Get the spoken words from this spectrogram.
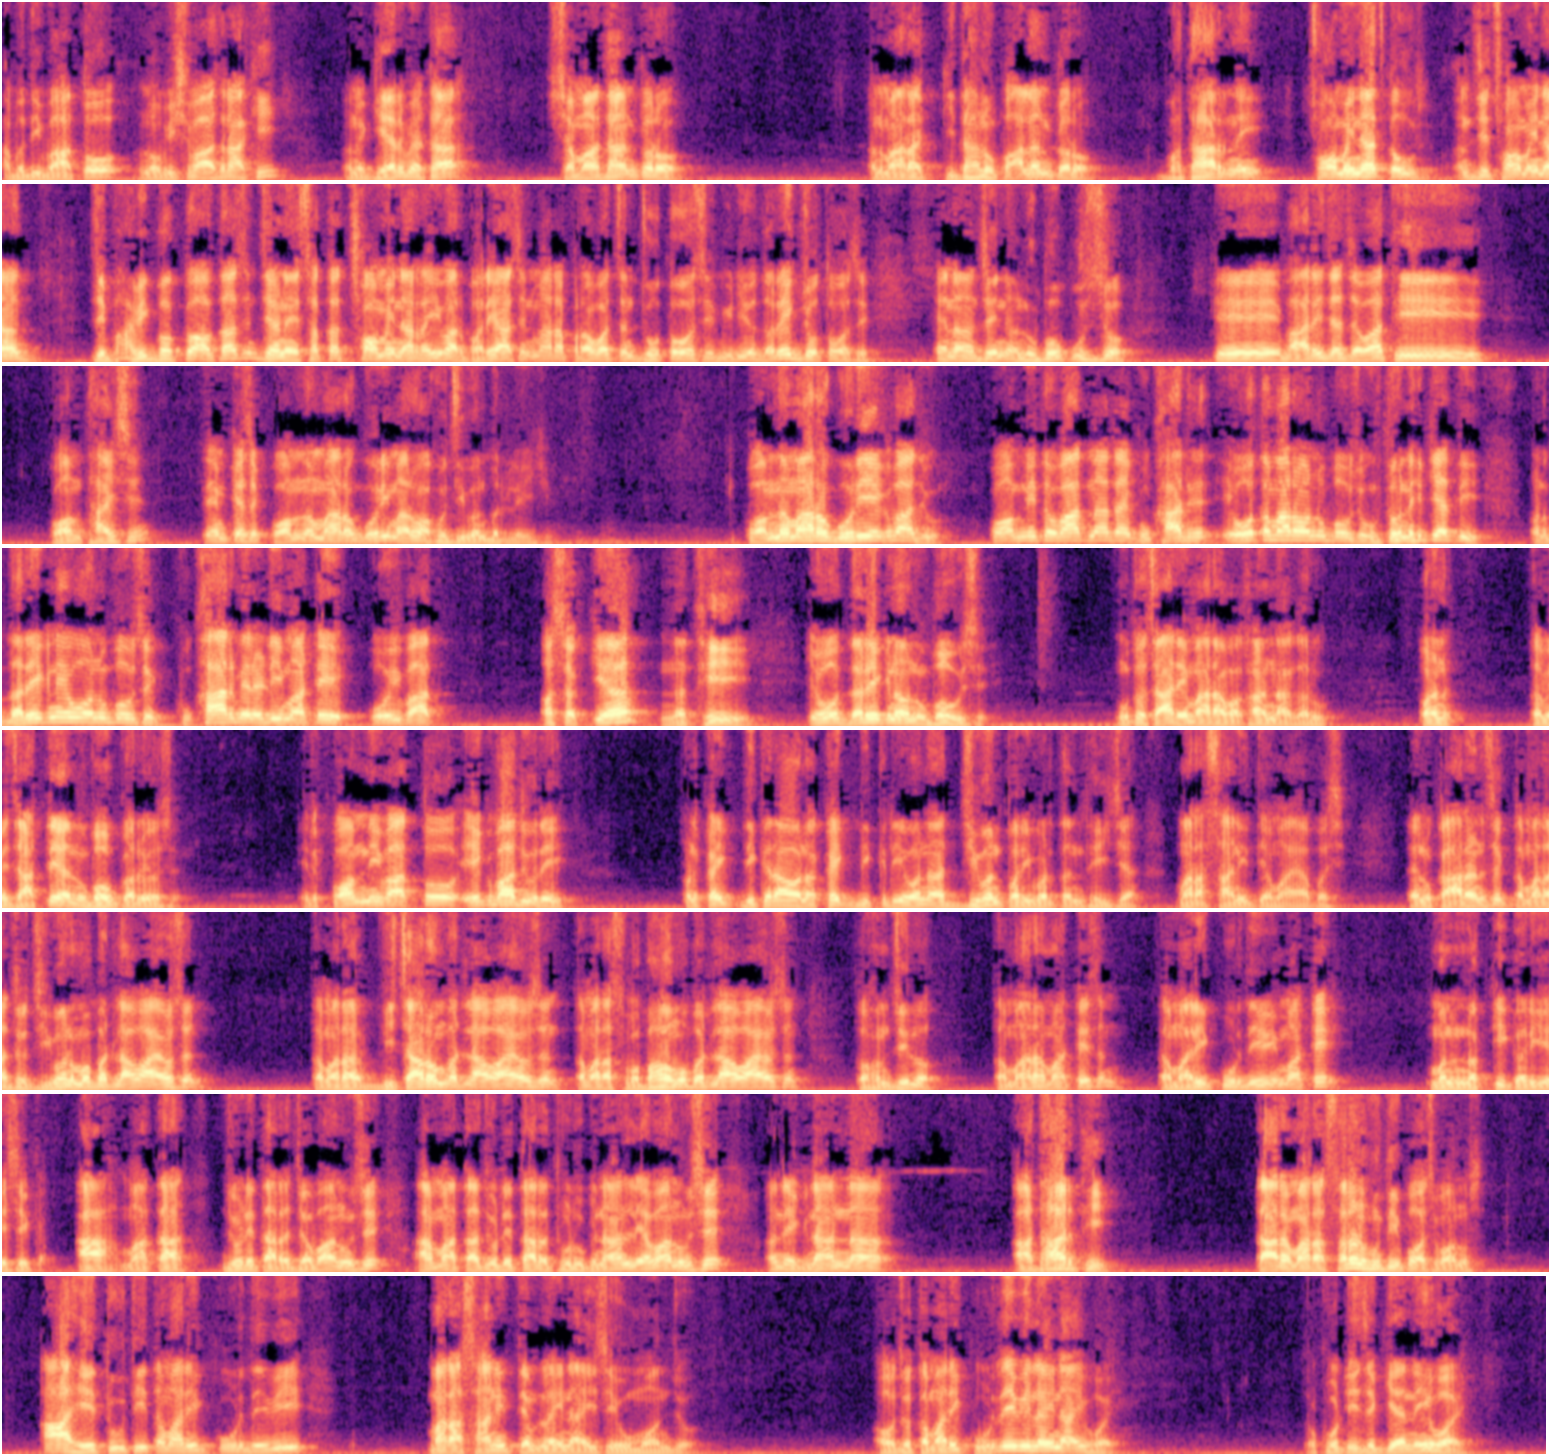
આ બધી વાતોનો વિશ્વાસ રાખી અને ઘેર બેઠા સમાધાન કરો અને મારા કીધાનું પાલન કરો. વધાર નહીં, છ મહિના જ કહું છું. અને જે છ મહિના જે ભાવિક ભક્તો આવતા હશે ને, જેણે સતત છ મહિના રવિવાર ભર્યા હશે ને, મારા પ્રવચન જોતો હશે, વીડિયો દરેક જોતો હશે, એના જઈને અનુભવ પૂછજો. કે બારેજા જવાથી કોમ થાય છે, તેમ કે છે, કોમનો મારો ગોરી મારું આખું જીવન બદલાઈ ગયું. કોમનો મારો ગોરી એક બાજુ, કોમની તો વાત ના થાય, ખુખાર એવો તમારો અનુભવ છે, હું તો નહીં કહેતી, પણ દરેકને એવો અનુભવ છે, ખુખાર મેલેડી માટે કોઈ વાત અશક્ય નથી, એવો દરેકનો અનુભવ છે. હું તો ચારે મારા વખાણ ના કરું, પણ તમે જાતે અનુભવ કર્યો છે. એટલે કોમની વાત તો એક બાજુ રહી. પણ કંઈક દીકરાઓના, કંઈક દીકરીઓના જીવન પરિવર્તન થઈ ગયા મારા સાનિધ્યમાં આવ્યા પછી. એનું કારણ છે કે તમારા જો જીવનમાં બદલાવ આવ્યો છે ને, તમારા વિચારોમાં બદલાવ આવ્યો છે ને, તમારા સ્વભાવમાં બદલાવ આવ્યો છે ને, તો સમજી લો, તમારા માટે છે ને, તમારી કુળદેવી માટે મને નક્કી કરીએ છે કે આ માતા જોડે તારે જવાનું છે, આ માતા જોડે તારે થોડું જ્ઞાન લેવાનું છે અને જ્ઞાનના આધારથી તારે મારા શરણ સુધી પહોંચવાનું છે. આ હેતુથી તમારી કુળદેવી મારા સાનિધ્યમ લઈને આવી છે એવું માનજો. હવે જો તમારી કુળદેવી લઈને આવી હોય, તો ખોટી જગ્યા નહીં હોય,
